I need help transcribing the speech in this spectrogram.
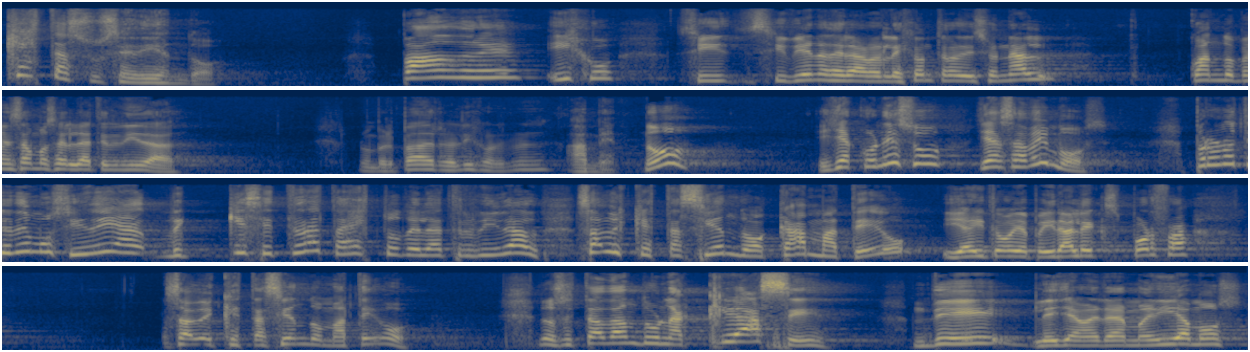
¿Qué está sucediendo? Padre, Hijo, si, si vienes de la religión tradicional, ¿cuándo pensamos en la Trinidad? Nombre Padre, el Hijo, Amén. No. Y ya con eso ya sabemos. Pero no tenemos idea de qué se trata esto de la Trinidad. ¿Sabes qué está haciendo acá Mateo? Y ahí te voy a pedir, Alex, porfa. ¿Sabes qué está haciendo Mateo? Nos está dando una clase de, le llamaríamos,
